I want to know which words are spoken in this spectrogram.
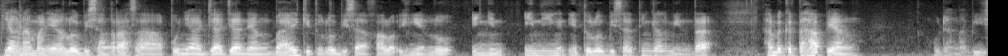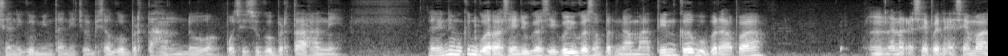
Yang namanya lo bisa ngerasa punya jajan yang baik gitu lo bisa kalau ingin lo ingin ini ingin itu lo bisa tinggal minta sampai ke tahap yang udah nggak bisa nih gue minta nih coba bisa gue bertahan doang posisi gue bertahan nih dan ini mungkin gue rasain juga sih. Gue juga sempat ngamatin ke beberapa hmm, anak SMP dan SMA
